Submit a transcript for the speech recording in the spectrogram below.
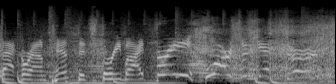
Back around 10th, it's three by three. Larson gets turned,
